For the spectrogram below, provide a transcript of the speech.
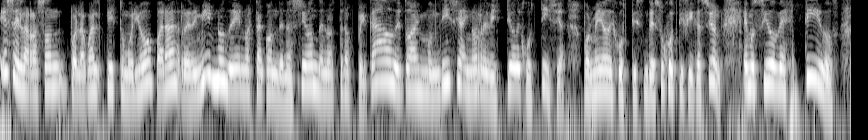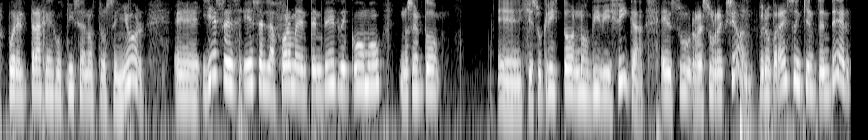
Esa es la razón por la cual Cristo murió para redimirnos de nuestra condenación, de nuestros pecados, de toda inmundicia y nos revistió de justicia por medio de, de su justificación. Hemos sido vestidos por el traje de justicia de nuestro Señor. Eh, y esa esa es la forma de entender de cómo, ¿no es cierto?, eh, Jesucristo nos vivifica en su resurrección. Pero para eso hay que entender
